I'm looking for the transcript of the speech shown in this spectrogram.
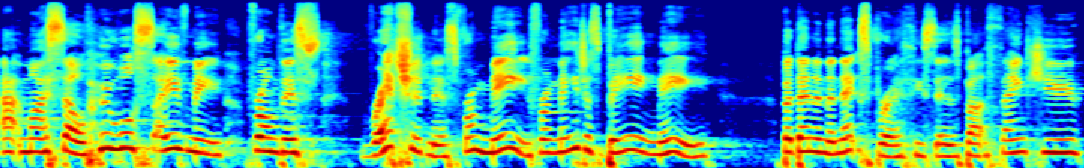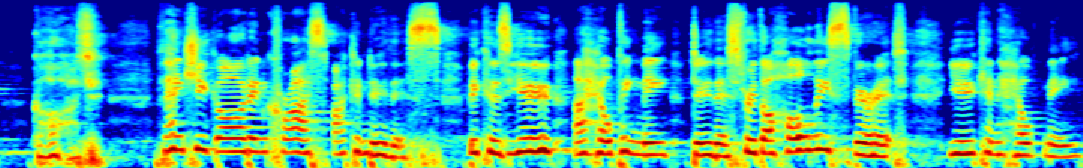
at myself. Who will save me from this wretchedness, from me, from me just being me? But then in the next breath, he says, But thank you, God. Thank you, God, in Christ, I can do this because you are helping me do this. Through the Holy Spirit, you can help me.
